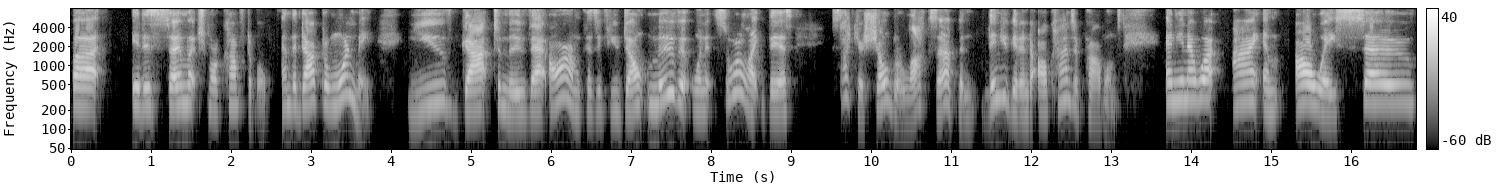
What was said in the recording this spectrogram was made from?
but it is so much more comfortable. And the doctor warned me, you've got to move that arm because if you don't move it when it's sore like this, it's like your shoulder locks up and then you get into all kinds of problems. And you know what? I am always so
